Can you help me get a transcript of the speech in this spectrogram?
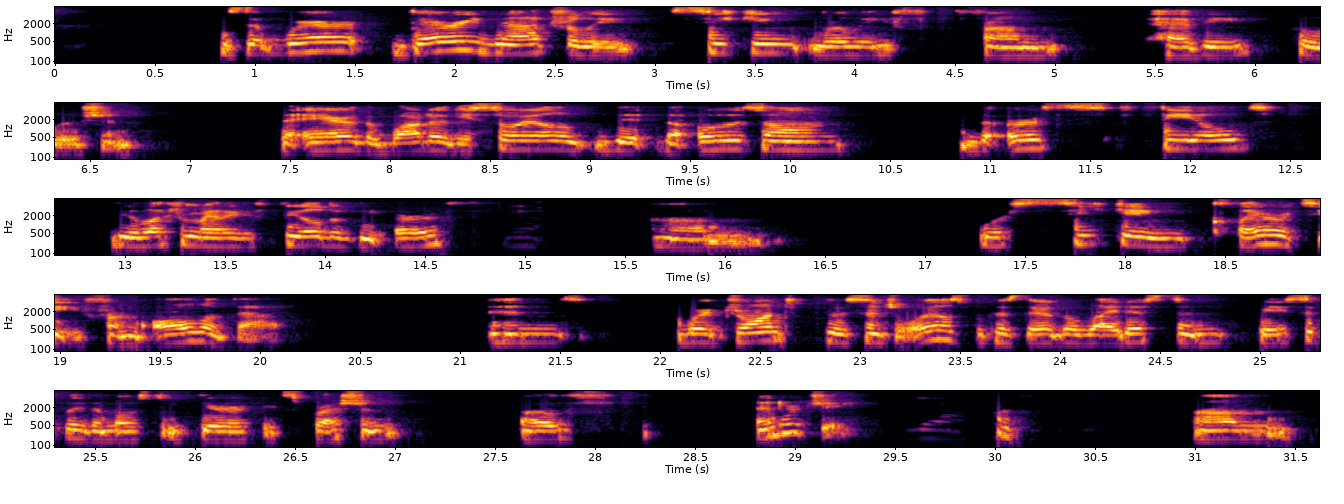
is that we're very naturally seeking relief from heavy pollution the air, the water, the yeah. soil, the, the ozone, the Earth's field, the electromagnetic field of the Earth. Yeah. Um, we're seeking clarity from all of that. And we're drawn to essential oils because they're the lightest and basically the most etheric expression of energy. Yeah. Um,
